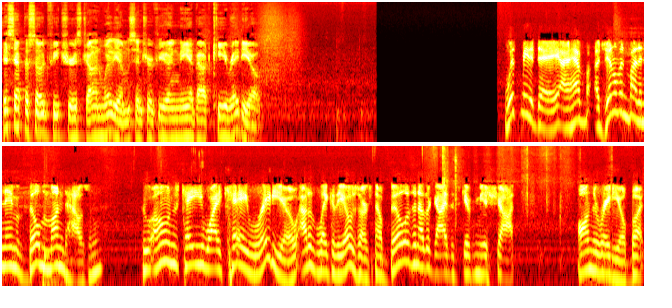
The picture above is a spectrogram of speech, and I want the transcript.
This episode features John Williams interviewing me about Key Radio. With me today, I have a gentleman by the name of Bill Mundhausen, who owns KEYK Radio out of Lake of the Ozarks. Now, Bill is another guy that's given me a shot on the radio, but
